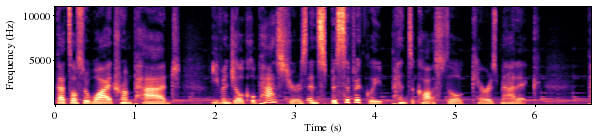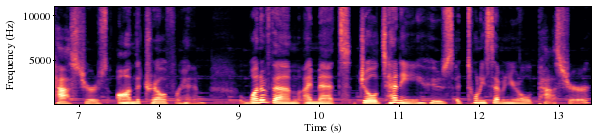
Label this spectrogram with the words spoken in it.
That's also why Trump had evangelical pastors and specifically Pentecostal charismatic pastors on the trail for him. One of them, I met Joel Tenney, who's a 27 year old pastor.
